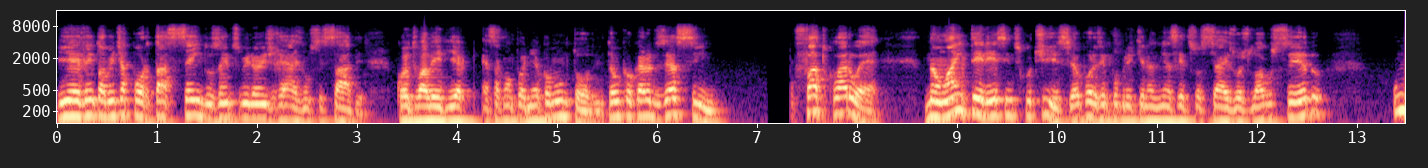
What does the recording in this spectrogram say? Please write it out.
e eventualmente aportar 100, 200 milhões de reais, não se sabe quanto valeria essa companhia como um todo. Então, o que eu quero dizer é assim: o fato claro é, não há interesse em discutir isso. Eu, por exemplo, publiquei nas minhas redes sociais hoje, logo cedo, um,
